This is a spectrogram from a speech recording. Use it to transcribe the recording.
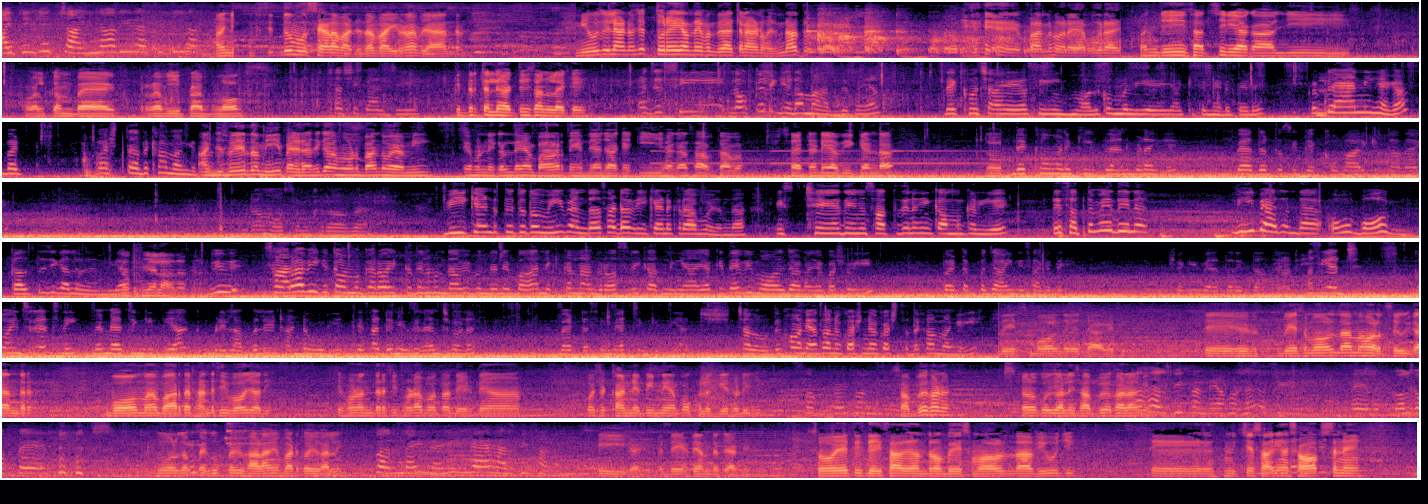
ਆਈ think ਇਹ China ਦੀ recipe ਆ। ਹਾਂਜੀ। ਸਿੱਧੂ ਮੂਸੇ ਵਾਲਾ ਵੱਜਦਾ ਬਾਈ ਉਹਨਾਂ ਵਜਾ ਅੰਦਰ। ਨਿਊਜ਼ੀਲੈਂਡ ਵਿੱਚ ਤੁਰੇ ਜਾਂਦੇ ਬੰਦੇ ਦਾ ਚਲਾਨ ਹੋ ਜਾਂਦਾ। ਫਨ ਹੋ ਰਿਹਾ ਪੂਰਾ। ਹਾਂਜੀ ਸਤਿ ਸ੍ਰੀ ਅਕਾਲ ਜੀ। ਵੈਲਕਮ ਬੈਕ ਰਵੀ ਪ੍ਰਾ ਵਲੌਗਸ ਸਤਿ ਸ਼੍ਰੀ ਅਕਾਲ ਜੀ। ਕਿੱਧਰ ਚੱਲੇ ਅੱਜ ਤੁਸੀਂ ਸਾਨੂੰ ਲੈ ਕੇ? ਅੱਜ ਅਸੀਂ ਲੋਕਲ ਹੀ ਗੇੜਾ ਮਾਰਦੇ ਪਏ ਆ ਦੇਖੋ ਚਾਹੇ ਅਸੀਂ ਮਾਲ ਘੁੰਮ ਲਈਏ ਜਾਂ ਕਿਤੇ ਨੇੜੇ ਤੇੜੇ। ਕੋਈ ਪਲਾਨ ਨਹੀਂ ਹੈਗਾ ਬਟ ਕੁਛ ਤਾਂ ਦਿਖਾਵਾਂਗੇ ਅੱਜ। ਸਵੇਰ ਦਾ ਮੀਂਹ ਪੈ ਰਿਹਾ ਸੀਗਾ ਹੁਣ ਬੰਦ ਹੋਇਆ ਮੀਂਹ ਤੇ ਹੁਣ ਨਿਕਲਦੇ ਆ ਬਾਹਰ ਦੇਖਦੇ ਆ ਜਾ ਕੇ ਕੀ ਹੈਗਾ ਹਿਸਾਬ ਕਿਤਾਬ। ਸੈਟਰਡੇ ਆ ਵੀਕਐਂਡ ਆ। ਤੋ ਦੇਖੋ ਹੁਣ ਕੀ ਪਲਾਨ ਬਣਾਈਏ। ਵੈਦਰ ਤੁਸੀਂ ਦੇਖੋ ਬਾਹਰ ਕਿੱਦਾਂ ਦਾ ਹੈ। ਪੂਰਾ ਮੌਸਮ ਖਰਾਬ ਹੈ। ਵੀਕਐਂਡ ਤੇ ਜਦੋਂ ਮੀਂਹ ਪੈਂਦਾ ਸਾਡਾ ਵੀਕਐਂਡ ਖਰਾਬ ਹੋ ਜਾਂਦਾ। ਇਸ 6 ਦਿਨ 7 ਦਿਨ ਅਸੀਂ ਕੰਮ ਕਰੀਏ ਤੇ 7ਵੇਂ ਦਿਨ ਮੀਂਹ ਪੈ ਜਾਂਦਾ। ਉਹ ਬਹੁਤ ਗਲਤ ਜੀ ਗੱਲ ਹੋ ਜਾਂਦੀ ਆ। ਦੁੱਖ ਜਿਹਾ ਲੱਗਦਾ ਫਿਰ। ਵੀ ਸਾਰਾ ਵੀਕ ਕੰਮ ਕਰੋ ਇੱਕ ਦਿਨ ਹੁੰਦਾ ਵੀ ਬੰਦੇ ਨੇ ਬਾਹਰ ਨਿਕਲਣਾ ਗਰੋਸਰੀ ਕਰਨੀ ਆ ਜਾਂ ਕਿਤੇ ਵੀ ਮਾਲ ਜਾਣਾ ਜਾਂ ਕੁਝ ਵੀ। ਬਟ ਆਪਾਂ ਜਾ ਹੀ ਨਹੀਂ ਸਕਦੇ। ਕਿਉਂਕਿ ਵੈਦਰ ਇਦਾਂ ਦਾ ਹਾਂ, ਅਸੀਂ ਅੱਜ ਕੋਇਨਸੀਡੈਂਸ ਨਹੀਂ ਮੈਂ ਮੈਚਿੰਗ ਕੀਤੀ ਆ ਕੱਪੜੇ ਲੱਭ ਲਏ ਠੰਡ ਹੋ ਗਈ ਇੱਥੇ ਸਾਡੇ ਨਿਊਜ਼ੀਲੈਂਡ 'ਚ ਹੁਣ। ਬਟ ਅਸੀਂ ਮੈਚਿੰਗ ਕੀਤੀ ਅੱਜ। ਚਲੋ ਦਿਖਾਉਂਦੇ ਆ ਤੁਹਾਨੂੰ ਕੁਛ ਨਾ ਕੁਛ ਤਾਂ ਦਿਖਾਵਾਂਗੇ ਹੀ ਬੇਸਬਾਲ ਦੇ ਵਿੱਚ ਆ ਗਏ ਸੀ। ਤੇ ਬੇਸਬਾਲ ਦਾ ਮਾਹੌਲ ਸੀਗਾ ਅੰਦਰ। ਵਾਰਮ ਆ ਬਾਹਰ ਤਾਂ ਠੰਡ ਸੀ ਬਹੁਤ ਜ਼ਿਆਦੀ। ਤੇ ਹੁਣ ਅੰਦਰ ਅਸੀਂ ਥੋੜਾ ਬਹੁਤਾ ਦੇਖਦੇ ਆ ਕੁਝ ਖਾਣੇ ਪੀਣੇ ਆ ਭੁੱਖ ਲੱਗੀ ਹੈ ਥੋੜੀ ਜੀ ਸਭ ਖਾਂਦੇ। ਸਾਬੇ ਖਾਣਾ? ਚਲੋ ਕੋਈ ਗੱਲ ਨਹੀਂ ਸਾਬੇ ਖਾ ਲਾਂਗੇ। ਹੈਲਦੀ ਖਾਂਦੇ ਆ ਹੁਣ ਅਸੀਂ। ਤੇਲ ਗੋਲ ਗੱਪੇ ਗੋਲ ਗੱਪੇ ਗੁੱਪੇ ਵੀ ਖਾ ਲਾਂਗੇ ਬਟ ਕੋਈ ਗੱਲ ਨਹੀਂ ਪਰ ਨਹੀਂ ਨਹੀਂ ਮੈਂ ਹੈਲਦੀ ਖਾਣਾ। ਠੀਕ ਹੈ ਜੀ ਫਿਰ ਦੇਖਦੇ ਅੰਦਰ ਜਾ ਕੇ। ਸੋ ਇਹ ਤੁਸੀਂ ਦੇਖ ਸਕਦੇ ਹੋ ਅੰਦਰੋਂ ਬੇਸ ਮਾਲ ਦਾ ਵਿਊ ਜੀ। ਤੇ ਨੀਚੇ ਸਾਰੀਆਂ ਸ਼ਾਪਸ ਨੇ।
